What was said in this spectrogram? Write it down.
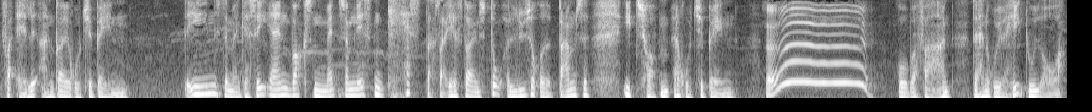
fra alle andre i rutsjebanen. Det eneste, man kan se, er en voksen mand, som næsten kaster sig efter en stor lyserød bamse i toppen af rutsjebanen. Øh! råber faren, da han ryger helt ud over.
